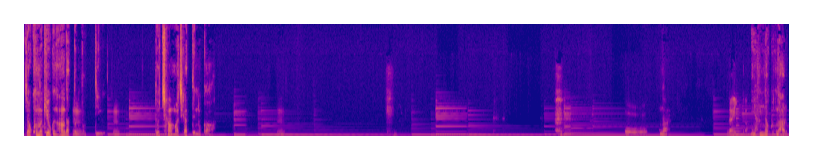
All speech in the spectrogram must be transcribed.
じゃあこの記憶何だったのっていう、うん。どっちかが間違ってんのか、うん。おおな、ないんだ。いや、んなことある。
